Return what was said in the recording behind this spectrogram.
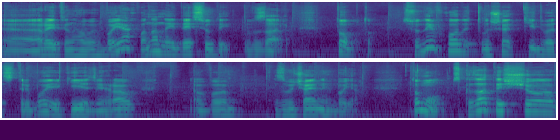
е, рейтингових боях, вона не йде сюди, в залі. Тобто, сюди входить лише ті 23 бої, які я зіграв в звичайних боях. Тому сказати, що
